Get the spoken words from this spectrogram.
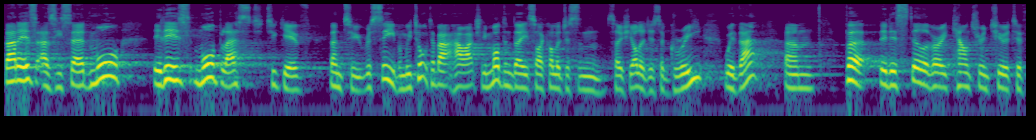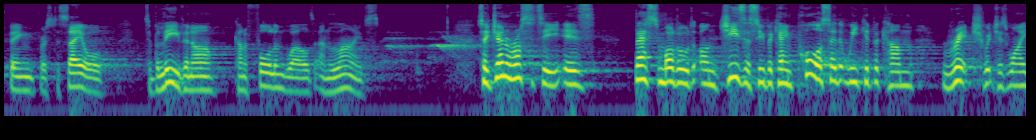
that is, as he said, more, it is more blessed to give than to receive. And we talked about how actually modern day psychologists and sociologists agree with that. Um, but it is still a very counterintuitive thing for us to say or to believe in our kind of fallen world and lives. So, generosity is best modeled on Jesus, who became poor so that we could become rich, which is why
